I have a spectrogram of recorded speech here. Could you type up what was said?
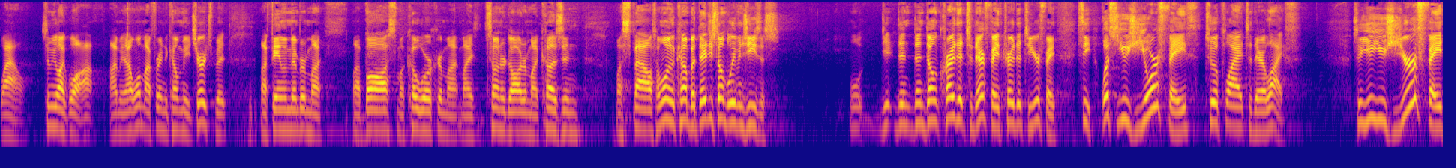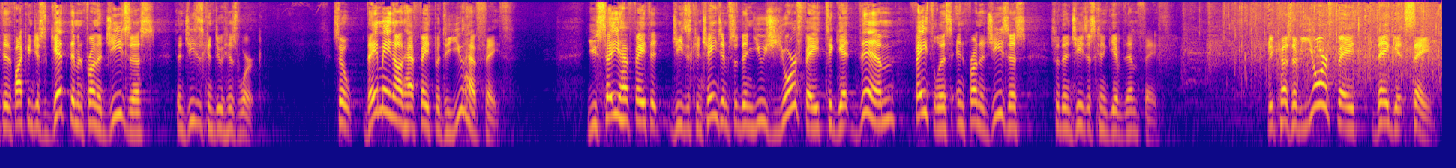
Wow. Some of you are like, well, I, I, mean, I want my friend to come to me to church, but my family member, my, my boss, my coworker, my, my son or daughter, my cousin, my spouse, I want them to come, but they just don't believe in Jesus. Well, then, then don't credit it to their faith, credit it to your faith. See, let's use your faith to apply it to their life. So you use your faith that if I can just get them in front of Jesus, then Jesus can do his work. So they may not have faith, but do you have faith? You say you have faith that Jesus can change them, so then use your faith to get them faithless in front of Jesus, so then Jesus can give them faith. Because of your faith, they get saved.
